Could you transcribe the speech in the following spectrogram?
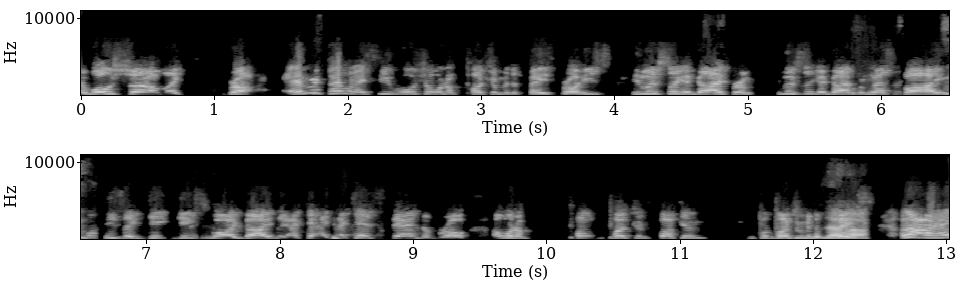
And Woj, shut up. Like, bro, every time when I see Woj, I want to punch him in the face, bro. He's he looks like a guy from he looks like a guy from Best Buy. He's a geek, geek squad guy. I can't I can't stand him, bro. I want to pu- punch him fucking punch him in the Nah. face. I, I,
